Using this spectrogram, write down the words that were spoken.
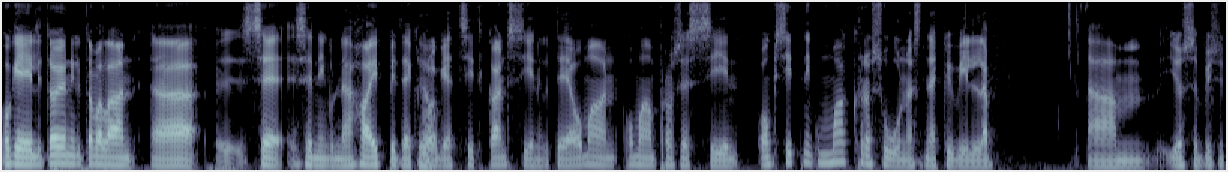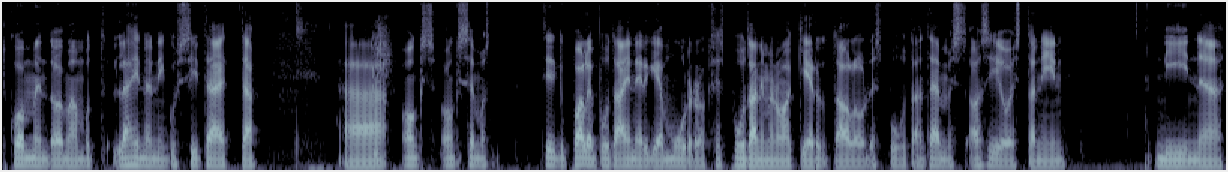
Okei, eli toi on niin tavallaan ää, se, se niin nämä haippiteknologiat sitten kanssa siihen niin teidän omaan, omaan prosessiin. Onko sitten niin makrosuunnassa näkyvillä, äm, jos sä pystyt kommentoimaan, mutta lähinnä niin sitä, että onko semmoista, tietenkin paljon puhutaan energiamurroksesta, puhutaan nimenomaan kiertotaloudesta, puhutaan tämmöisistä asioista, niin, niin äh,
